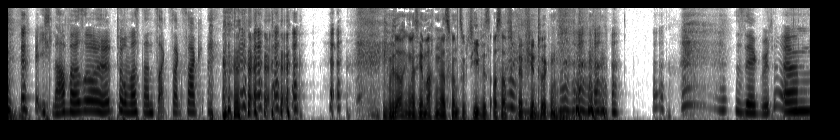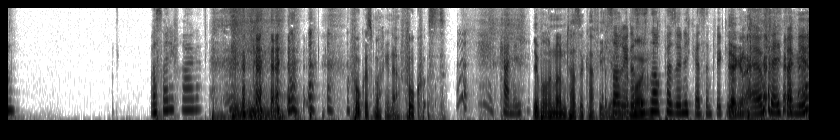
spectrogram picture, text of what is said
ich laber so, Thomas dann zack, zack, zack. ich muss auch irgendwas hier machen, was Konstruktives, außer aufs Knöpfchen drücken. Sehr gut. Ähm, was war die Frage? Fokus, Marina, Fokus. Kann ich. Wir brauchen noch eine Tasse Kaffee hier. Sorry, das Morgen. ist noch Persönlichkeitsentwicklung. Ja, genau. äh, fällt bei mir.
